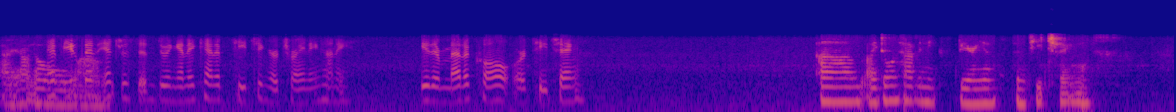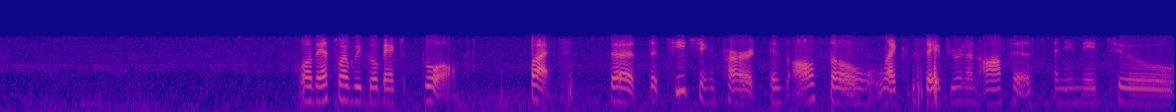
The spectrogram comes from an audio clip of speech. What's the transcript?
I don't know. Have you been um, interested in doing any kind of teaching or training, honey? Either medical or teaching? um, I don't have any experience in teaching. Well, that's why we go back to school. But the the teaching part is also like say if you're in an office and you need to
